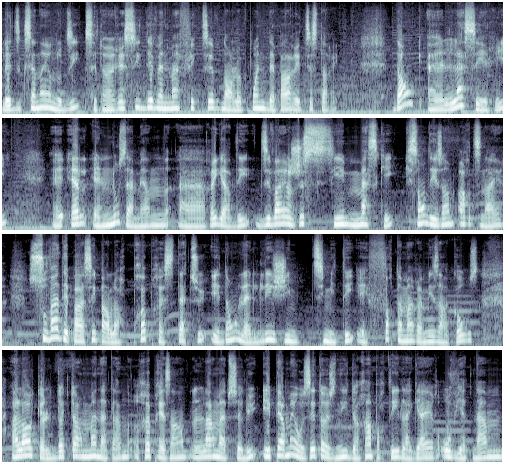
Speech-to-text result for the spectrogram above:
Le dictionnaire nous dit c'est un récit d'événements fictifs dont le point de départ est historique. Donc, euh, la série, euh, elle, elle nous amène à regarder divers justiciers masqués qui sont des hommes ordinaires, souvent dépassés par leur propre statut et dont la légitimité est fortement remise en cause, alors que le docteur Manhattan représente l'arme absolue et permet aux États-Unis de remporter la guerre au Vietnam,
